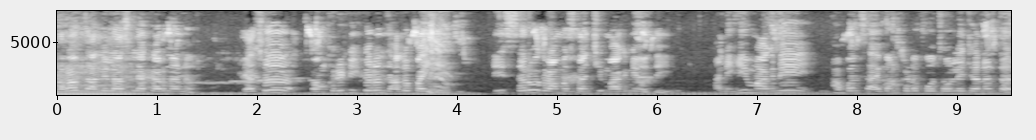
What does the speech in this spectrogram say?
खराब झालेला असल्या कारणानं त्याचं कॉन्क्रिटीकरण झालं पाहिजे ही सर्व ग्रामस्थांची मागणी होती. आणि ही मागणी आपण साहेबांकडे पोचवल्याच्या नंतर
